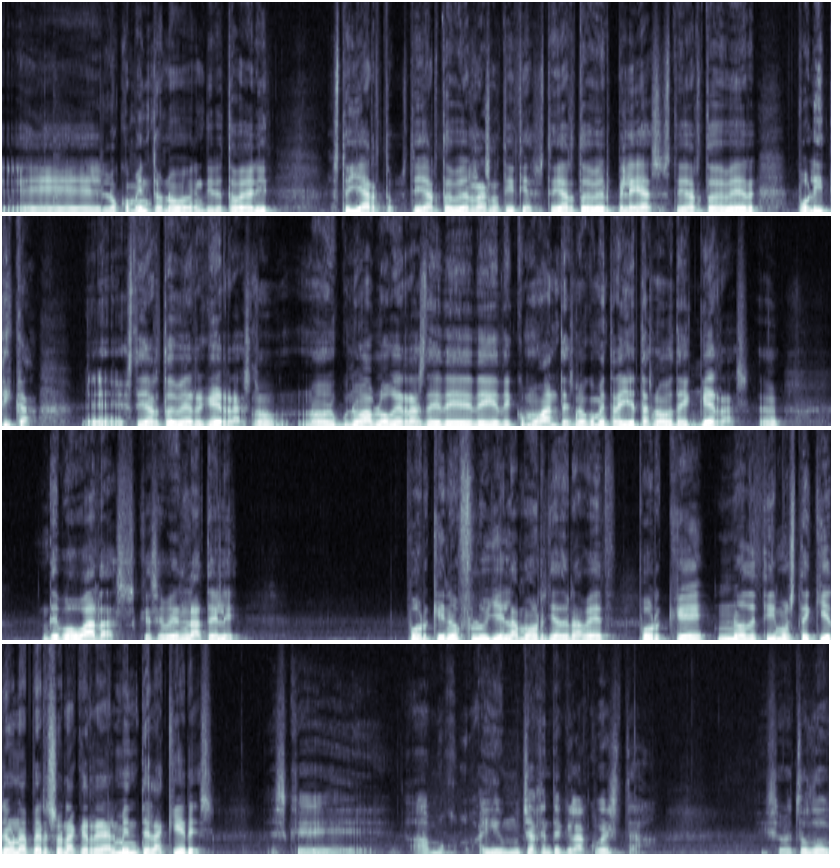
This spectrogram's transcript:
eh, lo comento, ¿no? En directo a Valladolid. Estoy harto, estoy harto de ver las noticias, estoy harto de ver peleas, estoy harto de ver política, eh, estoy harto de ver guerras, ¿no? No, no hablo guerras de, de- de- de como antes, ¿no? Con metralletas, no, de guerras, ¿eh? de bobadas que se ven en la tele. ¿Por qué no fluye el amor ya de una vez? ¿Por qué no decimos te quiero a una persona que realmente la quieres? Es que hay mucha gente que la cuesta. Y sobre todo,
